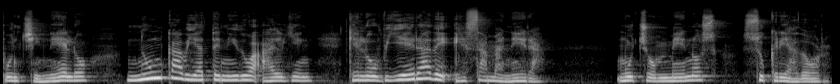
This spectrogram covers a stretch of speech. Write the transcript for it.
Punchinelo nunca había tenido a alguien que lo viera de esa manera, mucho menos su criador.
